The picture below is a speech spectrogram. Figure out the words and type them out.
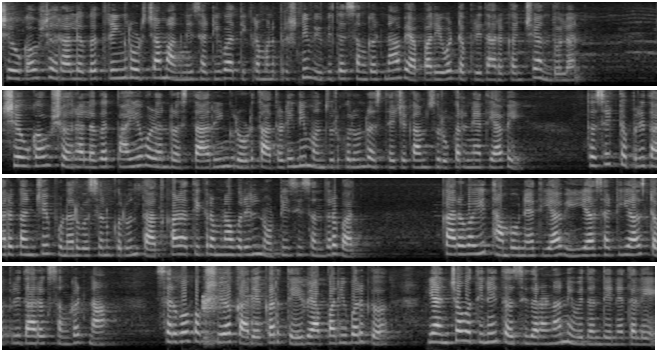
शेवगाव शहरालगत रिंग रोडच्या मागणीसाठी व अतिक्रमण प्रश्नी विविध संघटना व्यापारी व टपरीधारकांचे आंदोलन. शेवगाव शहरालगत बाह्य वळण रस्ता रिंग रोड तातडीने मंजूर करून रस्त्याचे काम सुरू करण्यात यावे. तसेच टपरीधारकांचे पुनर्वसन करून तात्काळ अतिक्रमणावरील नोटिसी संदर्भात कारवाई थांबवण्यात यावी यासाठी आज टपरीधारक संघटना सर्वपक्षीय कार्यकर्ते व्यापारी वर्ग यांच्या वतीने तहसीलदारांना निवेदन देण्यात आले.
